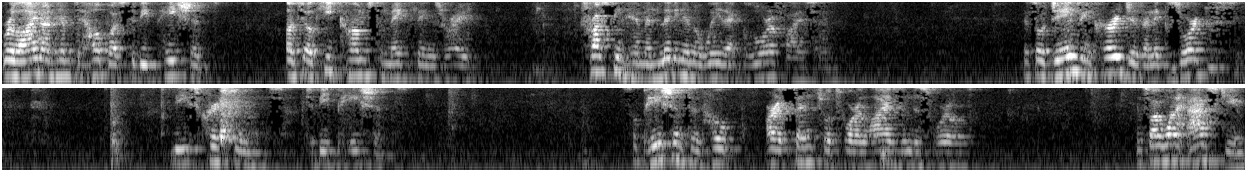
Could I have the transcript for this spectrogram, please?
relying on him to help us to be patient until he comes to make things right trusting Him and living in a way that glorifies Him. And so James encourages and exhorts these Christians to be patient. So, patience and hope are essential to our lives in this world. And so, I want to ask you,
